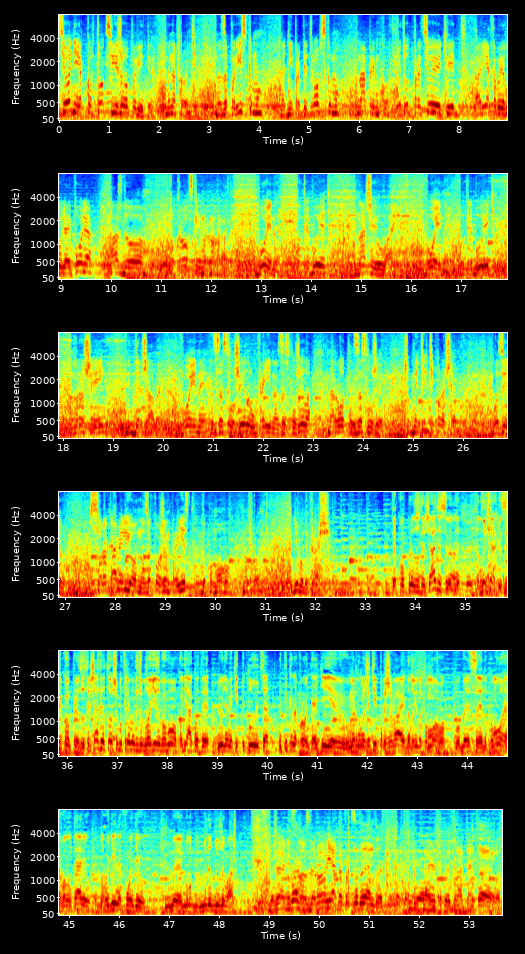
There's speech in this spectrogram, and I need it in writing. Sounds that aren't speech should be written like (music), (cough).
Сьогодні як ковток свіжого повітря. Ми на фронті на Запорізькому, на Дніпропетровському напрямку. І тут працюють від Орєхової Гуляйполя аж до Покровська і Мирнограда. Воїни потребують нашої уваги. Воїни потребують грошей від держави. Воїни заслужили, Україна заслужила, народ заслужив, щоб не тільки Порошенко возив 40 мільйонну за кожен приїзд допомогу на фронт. Тоді буде краще. З якого призу зустрічаєтеся сьогодні? Ну як з якого призу? Зустрічаєтеся для того, щоб отримати цю благодійну допомогу, подякувати людям, які піклуються не тільки на фронті, а які в мирному житті переживають, надають допомогу. Бо без е, допомоги волонтерів, благодійних фондів якби, було б буде дуже важко. Бажаю міцного здоров'я. Пане президенте, Вітаю тебе, брате. вітаю вас.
